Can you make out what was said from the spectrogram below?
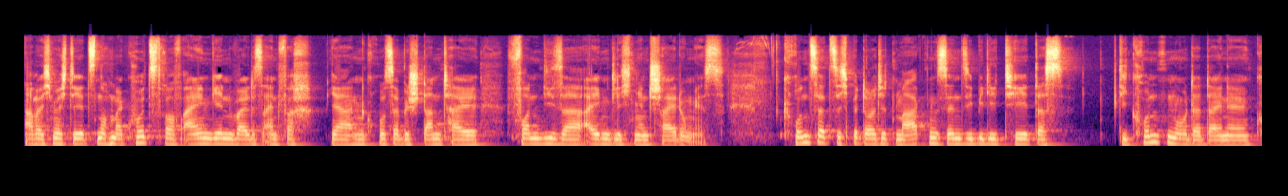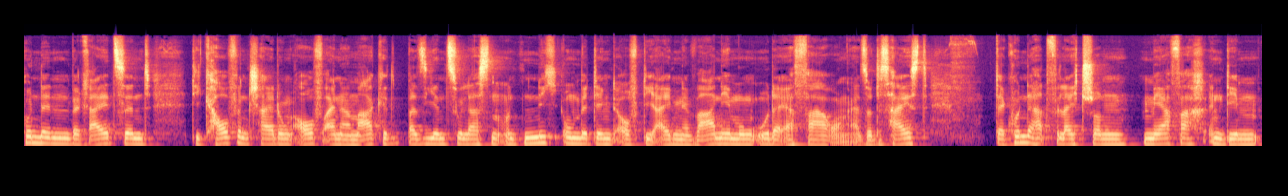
aber ich möchte jetzt noch mal kurz darauf eingehen, weil das einfach ja ein großer Bestandteil von dieser eigentlichen Entscheidung ist. Grundsätzlich bedeutet Markensensibilität, dass die Kunden oder deine Kundinnen bereit sind, die Kaufentscheidung auf einer Marke basieren zu lassen und nicht unbedingt auf die eigene Wahrnehmung oder Erfahrung. Also das heißt, der Kunde hat vielleicht schon mehrfach in dem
